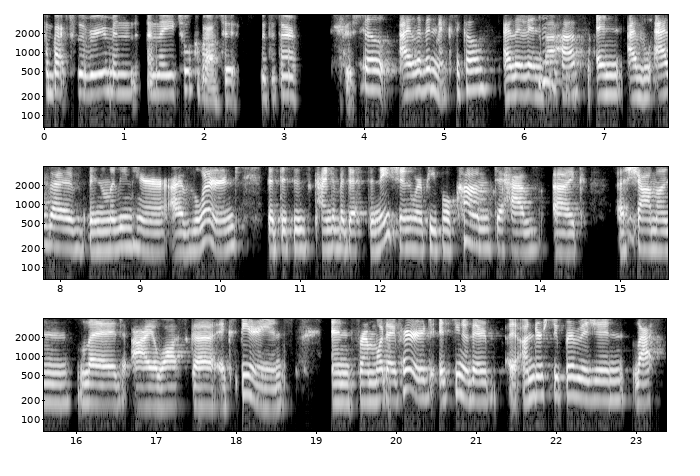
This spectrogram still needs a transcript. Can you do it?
come back to the room and, and they talk about it with the therapist. So I live in Mexico. I live in Mm. Baja, and I've, as I've been living here, I've learned that this is kind of a destination where people come to have like a shaman-led ayahuasca experience. And from what I've heard, it's you know they're uh, under supervision, last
